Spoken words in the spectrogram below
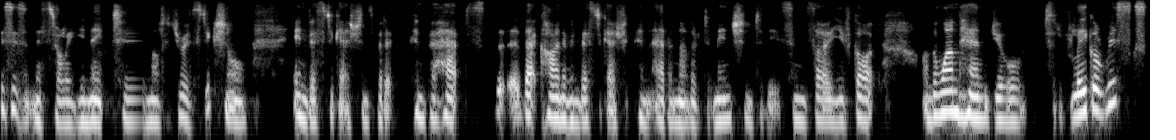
this isn't necessarily unique to multi-jurisdictional investigations, but it can perhaps, that kind of investigation can add another dimension to this. And so you've got, on the one hand, your sort of legal risks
